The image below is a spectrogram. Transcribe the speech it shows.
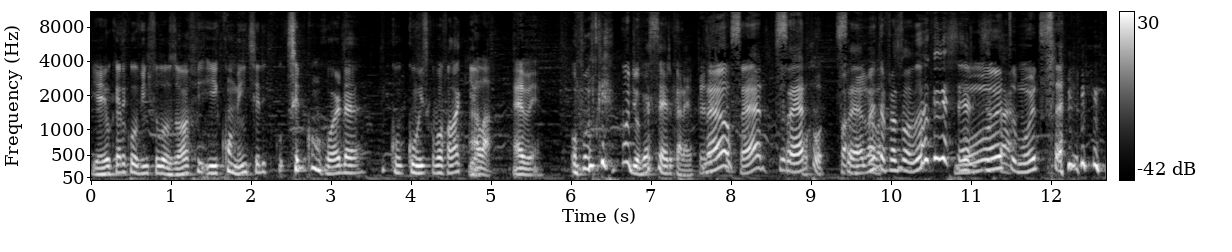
E aí eu quero que o ouvinte filosofe e comente se ele, se ele concorda com, com isso que eu vou falar aqui. Ah Olha lá, é bem. O mosqueteiro. Não, Diogo, é sério, cara. É não, sério, sério, pô. Sério. Muito, pra... É sério, tá- muito, muito sério.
